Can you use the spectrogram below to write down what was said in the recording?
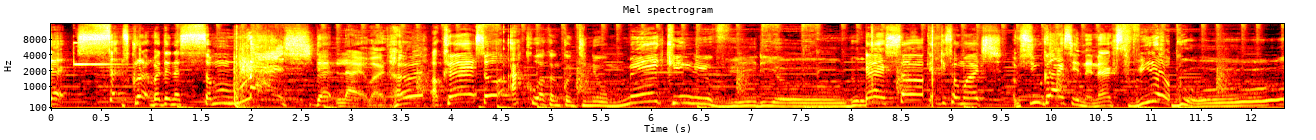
that subscribe button dan smash that like button. Okay, so aku akan continue making new video. Okay, so thank you so much. I'll see you guys in the next video. Goodbye.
